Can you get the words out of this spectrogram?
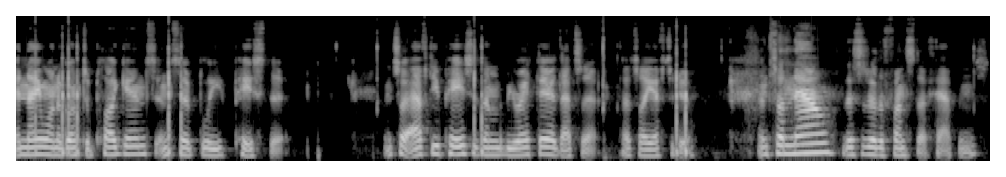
And now you want to go into plugins and simply paste it. And so after you paste it then it'll be right there. That's it. That's all you have to do and so now, this is where the fun stuff happens.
